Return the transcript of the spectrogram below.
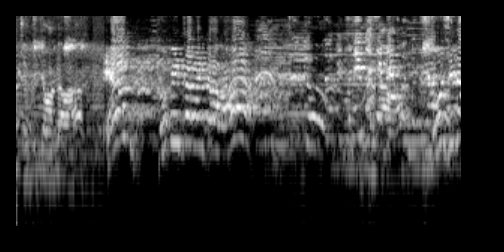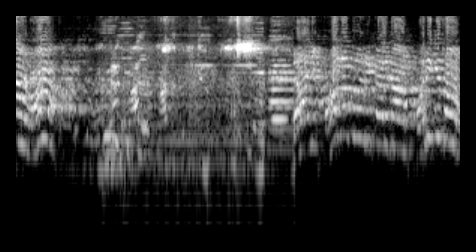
చూపించమంటావా? ఏం చూపించమంటావా? చూసినావా? దాని పాదతోనికైనా పనికిరావు.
